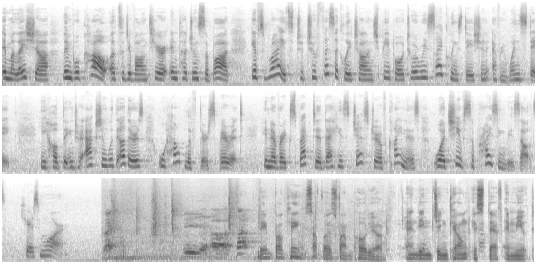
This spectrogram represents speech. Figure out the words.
In Malaysia, Lim Boon Kaw, a Tzu Chi volunteer in Tanjung Sepat, gives rides to two physically challenged people to a recycling station every Wednesday. He hoped the interaction with others will help lift their spirit. He never expected that his gesture of kindness will achieve surprising results. Here's more. Uh, Lim Bong King suffers from polio, and Lim Jin Kyung is deaf and mute.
